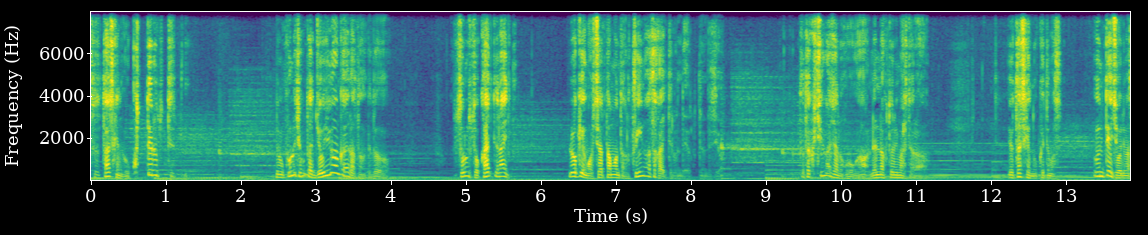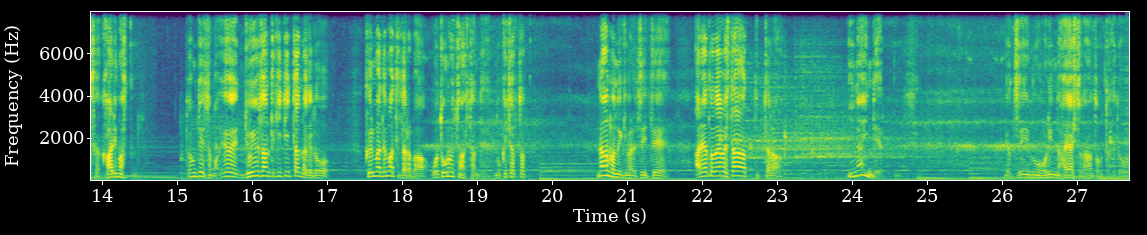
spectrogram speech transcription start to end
それ確かに送ってるって言って。でもこの人本当は女優が帰だったんだけどその人帰ってないって。ロケがおっしゃったもんだから次の朝帰ってるんだよって言うんですよ。タクシー会社の方が連絡取りましたら「いや確かに乗っけてます。運転手おりますから変わります」って運転手さんが「いや女優さんって聞いて行ったんだけど車で待ってたらば男の人が来たんで乗っけちゃった」長野の駅まで着いて「ありがとうございました」って言ったら「いないんだよ」って言うんですよ。いや随分降りるの早い人だなと思ったけど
